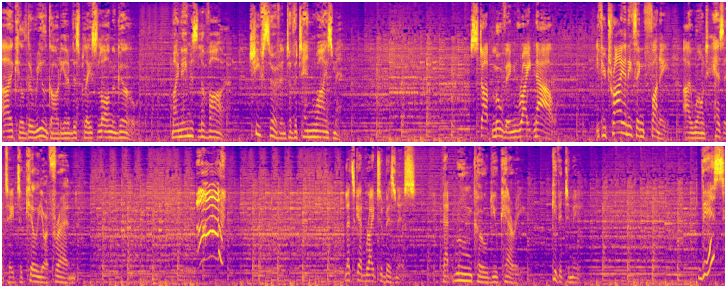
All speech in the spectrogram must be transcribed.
I killed the real guardian of this place long ago. My name is Lavarre, chief servant of the Ten Wise Men. Stop moving right now. If you try anything funny, I won't hesitate to kill your friend. Ah! Let's get right to business. That rune code you carry. Give it to me. This?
